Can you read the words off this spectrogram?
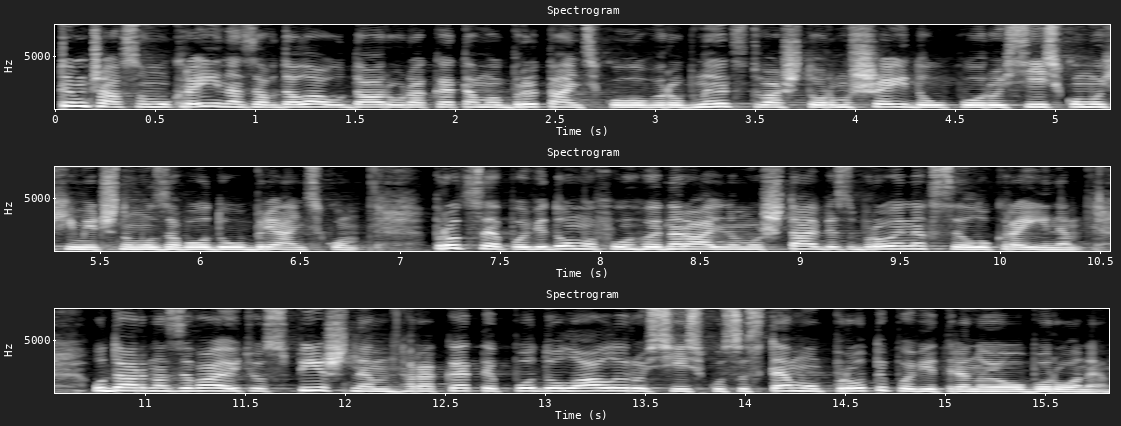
Тим часом Україна завдала удару ракетами британського виробництва «Шторм Шейдоу» по російському хімічному заводу у Брянську. Про це повідомив у Генеральному штабі Збройних сил України. Удар називають успішним. Ракети подолали російську систему протиповітряної оборони.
